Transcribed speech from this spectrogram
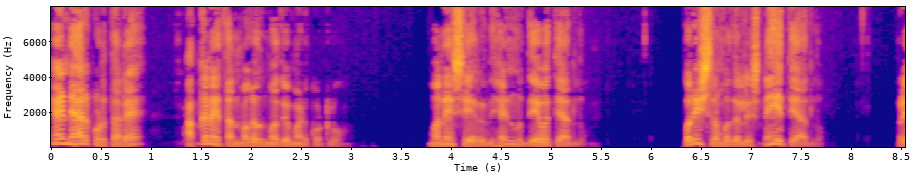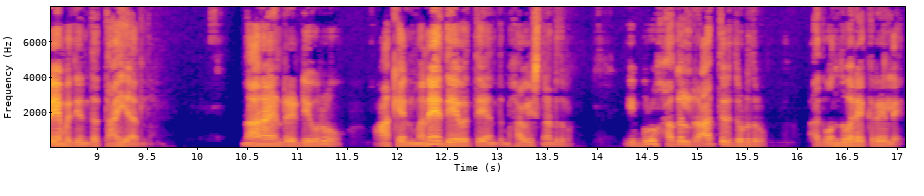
ಹೆಣ್ಣು ಯಾರು ಕೊಡ್ತಾರೆ? ಅಕ್ಕನೇ ತನ್ನ ಮಗಳನ್ನ ಮದುವೆ ಮಾಡಿಕೊಟ್ಲು. ಮನೆ ಸೇರಿದ ಹೆಣ್ಣು ದೇವತೆ ಆದ್ಲು. ಪರಿಶ್ರಮದಲ್ಲಿ ಸ್ನೇಹಿತೆ ಆದ್ಲು. ಪ್ರೇಮದಿಂದ ತಾಯಿ ಆದ್ಲು. ನಾರಾಯಣ ರೆಡ್ಡಿಯವರು ಆಕೆನ ಮನೆ ದೇವತೆ ಅಂತ ಭಾವಿಸಿ ನಡೆದ್ರು. ಇಬ್ಬರು ಹಗಲು ರಾತ್ರಿ ದುಡಿದ್ರು. ಅದು ಒಂದೂವರೆ ಎಕರೆಯಲ್ಲೇ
